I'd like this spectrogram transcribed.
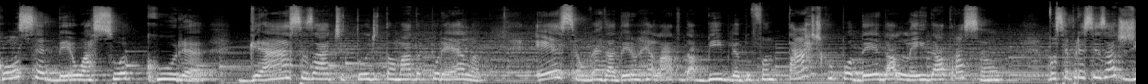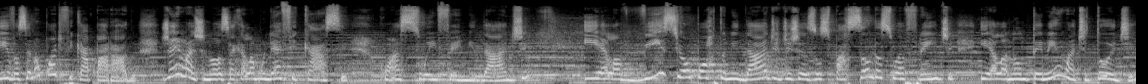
concebeu a sua cura, graças à atitude tomada por ela. Esse é um verdadeiro relato da Bíblia, do fantástico poder da lei da atração. Você precisa agir, você não pode ficar parado. Já imaginou se aquela mulher ficasse com a sua enfermidade e ela visse a oportunidade de Jesus passando à sua frente e ela não ter nenhuma atitude?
